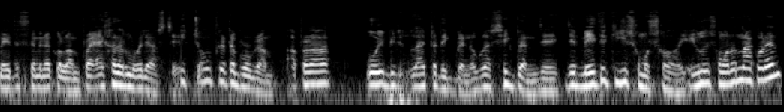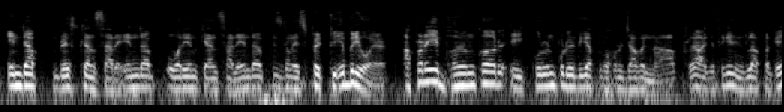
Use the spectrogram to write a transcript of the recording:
মেয়েদের সেমিনার করলাম প্রায় এক হাজার মহিলা আসছে। এই চমৎকার একটা প্রোগ্রাম আপনারা ওই লাইফটা দেখবেন, ওগুলো শিখবেন যে যে মেয়েদের কি কি সমস্যা হয়, এগুলো সমাধান না করেন end up breast cancer end up ovarian cancer end up is gonna spread to everywhere আপনারা এই ভয়ঙ্কর এই করুণ পরিণতির দিকে আপনি কখনো যাবেন না, আপনারা আগে থেকে এগুলো আপনাকে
